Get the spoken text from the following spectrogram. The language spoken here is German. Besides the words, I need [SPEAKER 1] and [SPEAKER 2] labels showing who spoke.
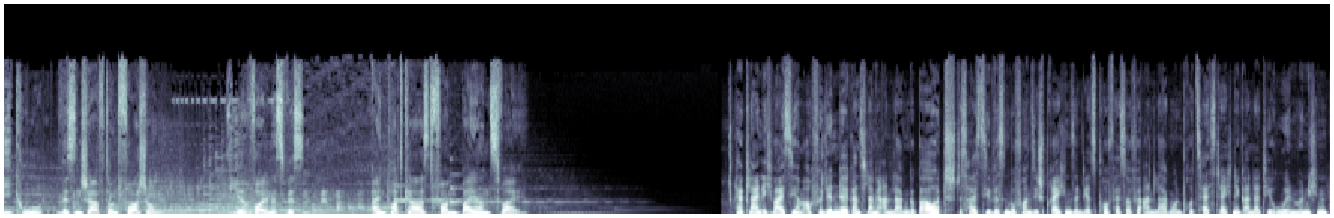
[SPEAKER 1] IQ, Wissenschaft und Forschung. Wir wollen es wissen. Ein Podcast von Bayern 2.
[SPEAKER 2] Herr Klein, ich weiß, Sie haben auch für Linde ganz lange Anlagen gebaut. Das heißt, Sie wissen, wovon Sie sprechen, sind jetzt Professor für Anlagen- und Prozesstechnik an der TU in München.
